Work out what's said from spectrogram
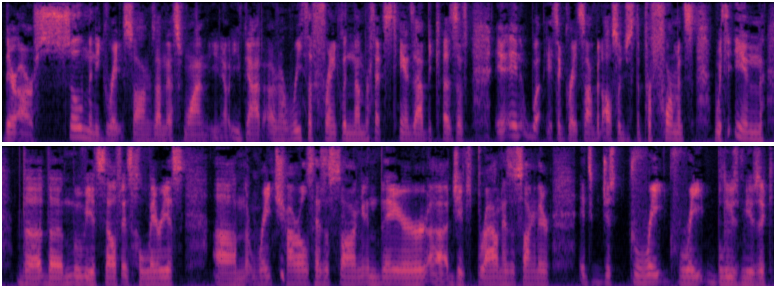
There are so many great songs on this one. You know, you've got an Aretha Franklin number that stands out because of, and, well, it's a great song, but also just the performance within the the movie itself is hilarious. Um, Ray Charles has a song in there. Uh, James Brown has a song in there. It's just great, great blues music.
